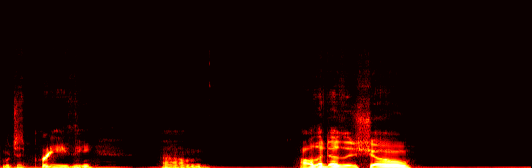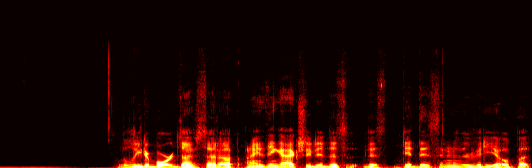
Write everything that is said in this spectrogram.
which is pretty easy. Um, all that does is show the leaderboards I've set up, and I think I actually did this this did this in another video, but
